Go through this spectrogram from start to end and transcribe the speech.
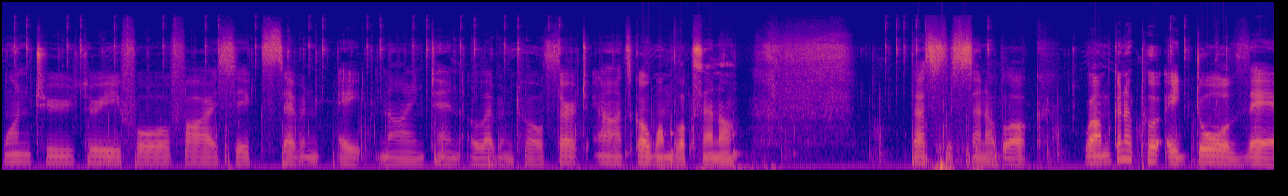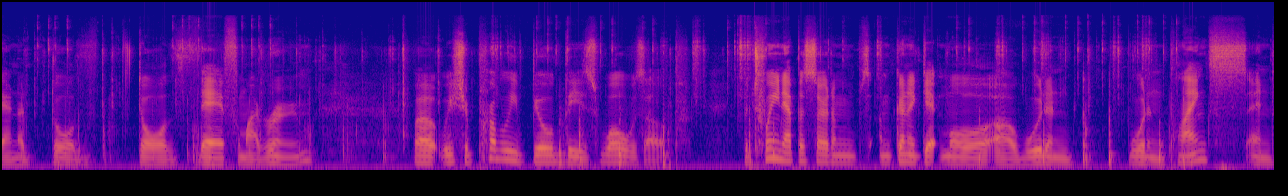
One, two, three, four, five, six, seven, eight, nine, ten, eleven, twelve, thirteen. Ah, it's got one block center. That's the center block. Well, I'm gonna put a door there and a door door there for my room. But we should probably build these walls up. Between episodes, I'm, I'm gonna get more uh, wooden wooden planks and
